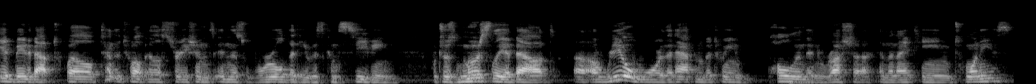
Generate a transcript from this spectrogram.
he had made about 12, 10 to 12 illustrations in this world that he was conceiving, which was mostly about uh, a real war that happened between Poland and Russia in the 1920s.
